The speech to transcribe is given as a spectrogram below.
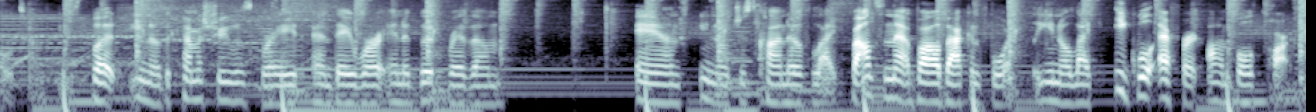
old. But you know, the chemistry was great, and they were in a good rhythm, and you know, just kind of like bouncing that ball back and forth. You know, like equal effort on both parts.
